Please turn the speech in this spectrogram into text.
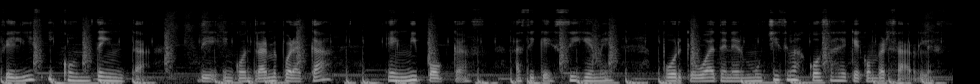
Feliz y contenta de encontrarme por acá en mi podcast. Así que sígueme porque voy a tener muchísimas cosas de que conversarles.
